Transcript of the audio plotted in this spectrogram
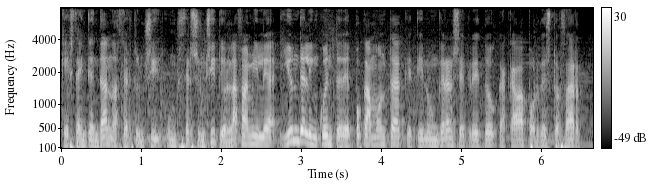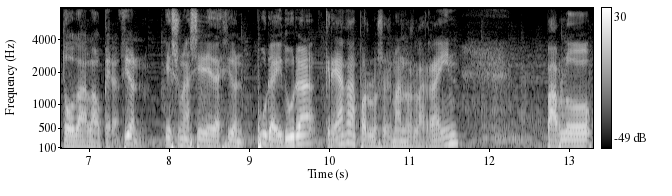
que está intentando hacerte un, hacerse un sitio en la familia, y un delincuente de poca monta que tiene un gran secreto que acaba por destrozar toda la operación. Es una serie de acción pura y dura, creada por los hermanos Larraín. Pablo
